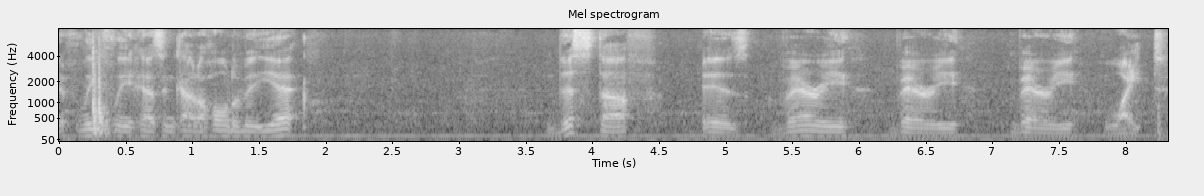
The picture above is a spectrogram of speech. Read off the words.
If Leafly hasn't got a hold of it yet. This stuff is very, very, very white.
